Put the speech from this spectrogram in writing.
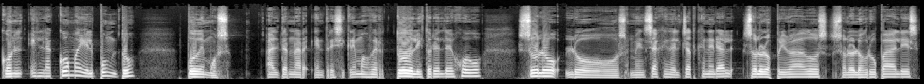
Con en la coma y el punto podemos alternar entre si queremos ver todo el historial del juego, solo los mensajes del chat general, solo los privados, solo los grupales,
